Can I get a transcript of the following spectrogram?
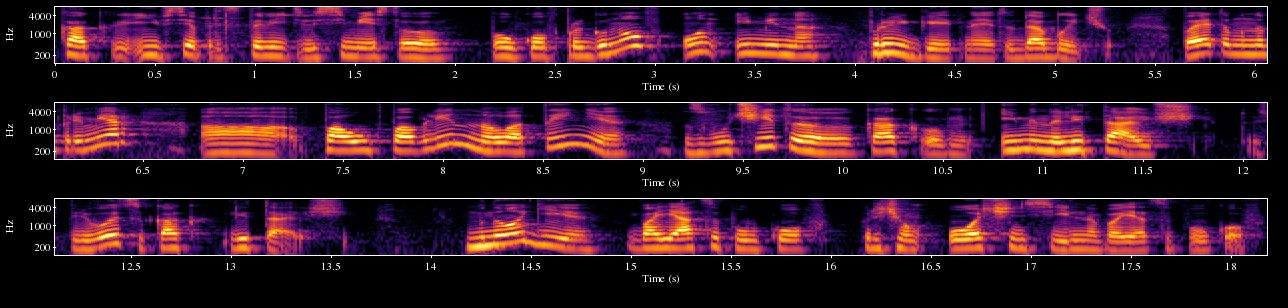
как и все представители семейства пауков-прыгунов, он именно прыгает на эту добычу. Поэтому, например, а, паук-павлин на латыни звучит э, как именно летающий, то есть переводится как летающий. Многие боятся пауков, причем очень сильно боятся пауков,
